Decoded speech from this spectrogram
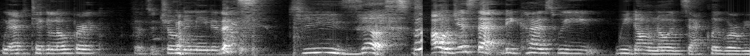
we had to take a little break because the children needed us. Jesus. Oh, just that because we we don't know exactly where we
